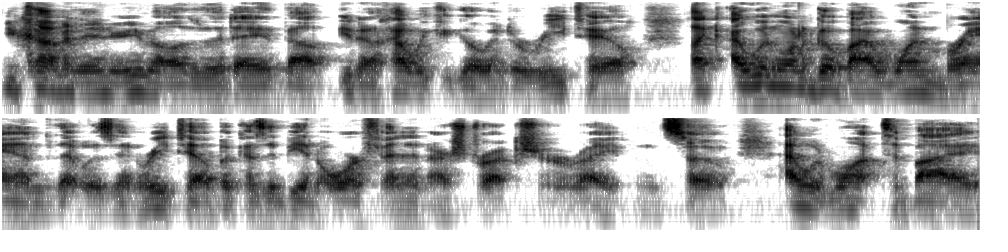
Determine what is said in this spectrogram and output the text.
you commented in your email the other day about you know how we could go into retail. Like I wouldn't want to go buy one brand that was in retail because it'd be an orphan in our structure, right? And so I would want to buy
